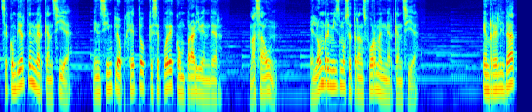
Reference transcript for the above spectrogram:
se convierte en mercancía, en simple objeto que se puede comprar y vender. Más aún, el hombre mismo se transforma en mercancía. En realidad,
